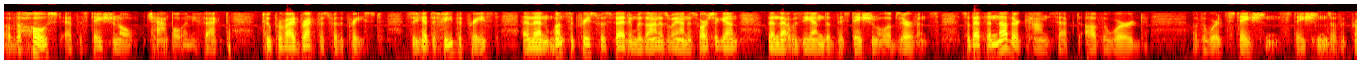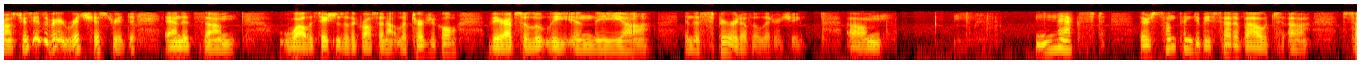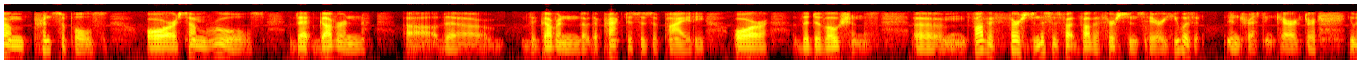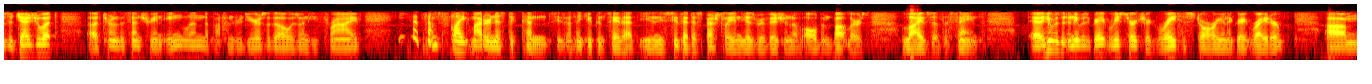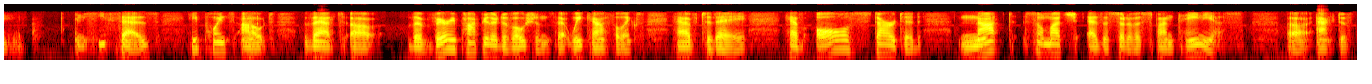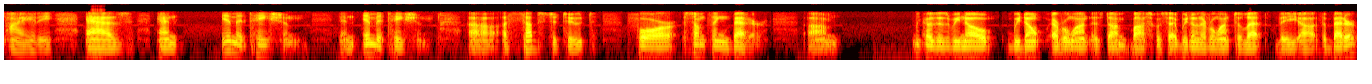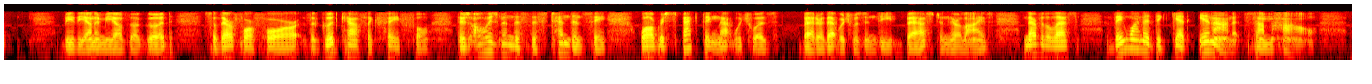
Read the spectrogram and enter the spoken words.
of the host at the stational chapel, in effect, to provide breakfast for the priest. So you had to feed the priest, and then once the priest was fed and was on his way on his horse again, then that was the end of the stational observance. So that's another concept of the word of the word stations, stations of the cross. It has a very rich history, and it's um, while the stations of the cross are not liturgical, they're absolutely in the uh, in the spirit of the liturgy. Um, next, there's something to be said about uh, some principles or some rules that govern uh, the that govern the, the, practices of piety or the devotions. Um, Father Thurston, this is Father Thurston's theory. He was interesting character. He was a Jesuit, uh, turn of the century in England, about 100 years ago was when he thrived. He had some slight modernistic tendencies. I think you can say that. You, you see that especially in his revision of Alban Butler's Lives of the Saints. Uh, he was and he was a great researcher, a great historian, a great writer. Um, and he says he points out that uh, the very popular devotions that we Catholics have today have all started not so much as a sort of a spontaneous uh, act of piety as an imitation, an imitation, uh, a substitute for something better. Um, because as we know, we don't ever want, as Don Bosco said, we don't ever want to let the uh, the better be the enemy of the good. So therefore, for the good Catholic faithful, there's always been this this tendency, while respecting that which was better, that which was indeed best in their lives, nevertheless, they wanted to get in on it somehow,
